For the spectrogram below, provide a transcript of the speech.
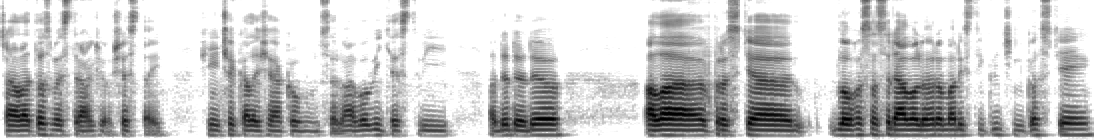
třeba letos mistrák, že jo, šestý. Všichni čekali, že jako se dá o vítězství, a ddd, ale prostě dlouho jsem se dával dohromady z té klíční kosti,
